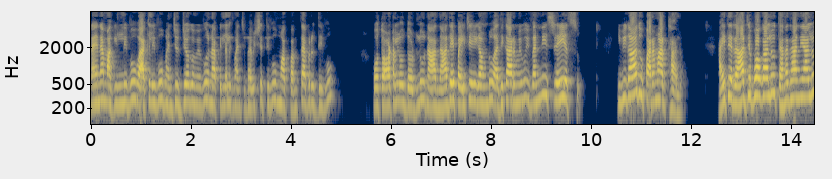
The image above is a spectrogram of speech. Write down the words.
నైనా మాకు ఇల్లు ఇవ్వు వాకిలి మంచి ఉద్యోగం ఇవ్వు నా పిల్లలకి మంచి భవిష్యత్తు ఇవ్వు మాకు వంశాభివృద్ధి ఇవ్వు. ఓ తోటలు దొడ్లు నా నాదే పై చేయిగా ఉండు అధికారం ఇవ్వు ఇవన్నీ శ్రేయస్సు. ఇవి కాదు పరమార్థాలు. అయితే రాజ్యభోగాలు ధనధాన్యాలు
